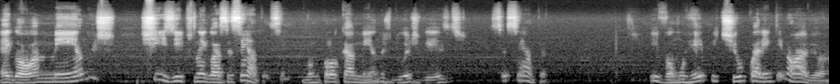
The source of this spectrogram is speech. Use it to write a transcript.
é igual a menos xy é igual a 60? Sim, vamos colocar menos duas vezes 60. E vamos repetir o 49, ó.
